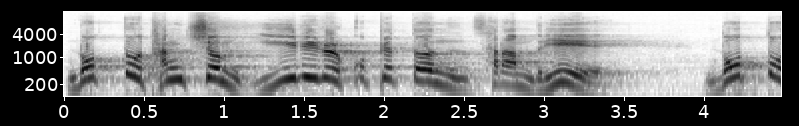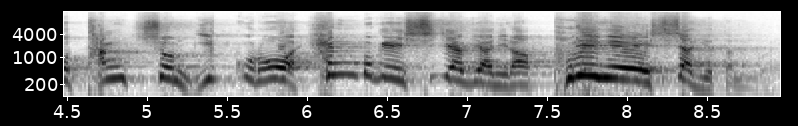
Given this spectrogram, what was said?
로또 당첨 1위를 꼽혔던 사람들이 로또 당첨 입구로 행복의 시작이 아니라 불행의 시작이었다는 거예요.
